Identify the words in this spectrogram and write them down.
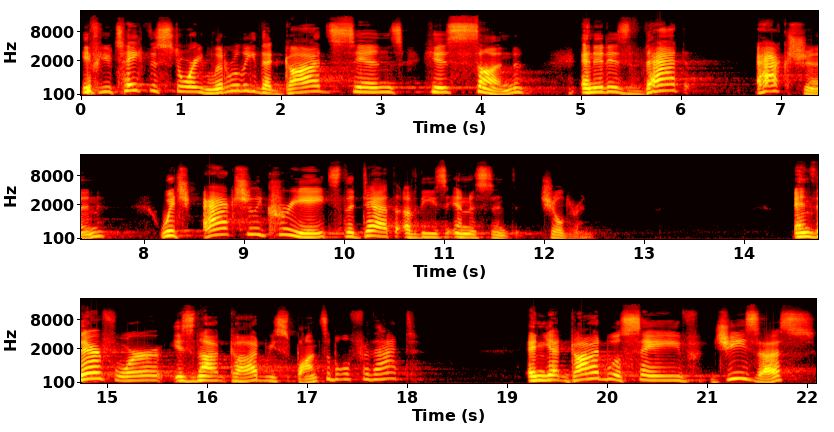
If you take the story literally, that God sends his son, and it is that action which actually creates the death of these innocent children. And therefore, is not God responsible for that? And yet, God will save Jesus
